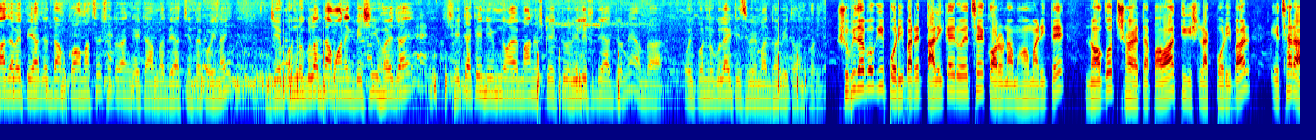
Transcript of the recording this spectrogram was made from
বাজারে পেঁয়াজের দাম কম আছে, সুতরাং এটা আমরা দেওয়ার চিন্তা করি নাই। যে পণ্যগুলোর দাম অনেক বেশি হয়ে যায়, সেটাকে নিম্ন আয়ের মানুষকে একটু রিলিফ দেওয়ার জন্য আমরা ওই পণ্যগুলাই টিসিবির মাধ্যমে বিতরণ করি। সুবিধাভোগী পরিবারের তালিকায় রয়েছে করোনা মহামারীতে নগদ সহায়তা পাওয়া তিরিশ লাখ পরিবার, এছাড়া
